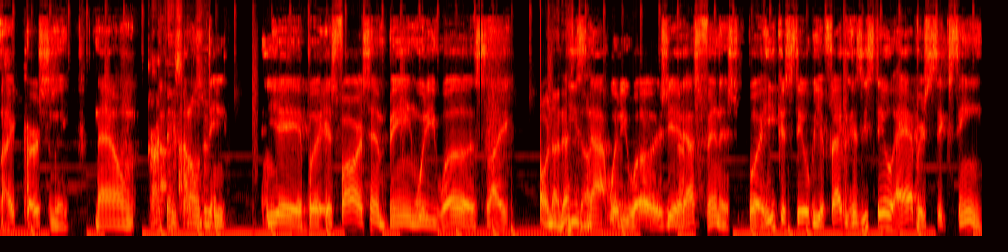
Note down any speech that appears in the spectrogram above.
Like personally, now Mm-hmm. I think so, I don't too. think. Yeah, but as far as him being what he was, like Oh no, that's he's done. not what he was. Yeah, that's finished. But he could still be effective because he still averaged 16.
